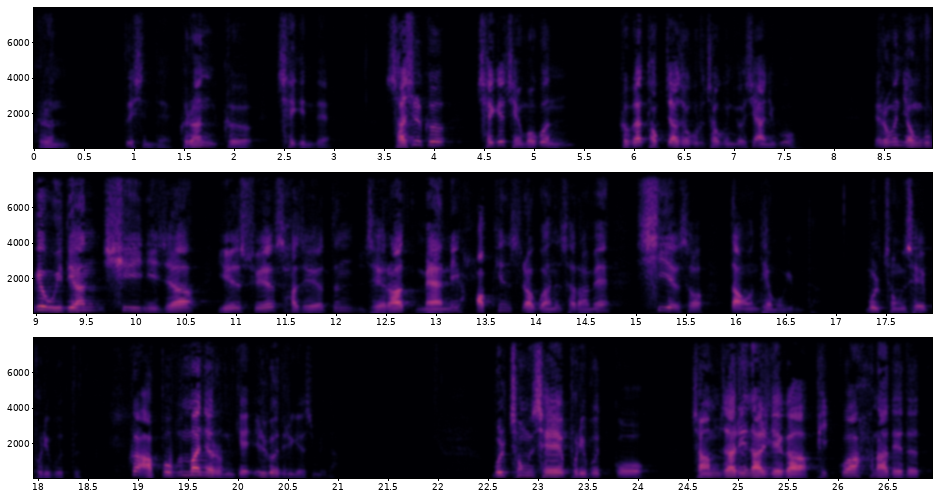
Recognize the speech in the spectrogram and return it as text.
그런 뜻인데 그런 그 책인데 사실 그 책의 제목은 그가 독자적으로 적은 것이 아니고 여러분 영국의 위대한 시인이자 예수의 사제였던 제라드 맨리 허킨스라고 하는 사람의 시에서 따온 대목입니다. 물총새에 불이 붙듯 그 앞부분만 여러분께 읽어드리겠습니다. 물총새에 불이 붙고 잠자리 날개가 빛과 하나 되듯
